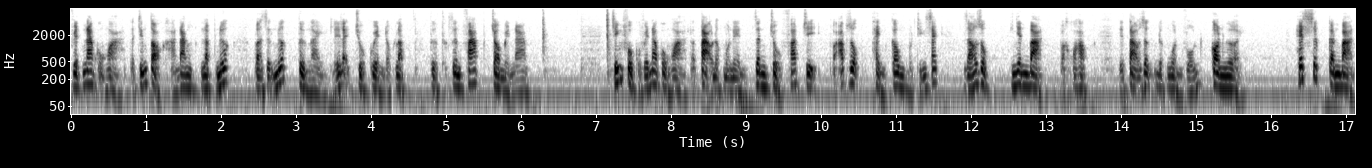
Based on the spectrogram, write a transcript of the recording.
Việt Nam Cộng Hòa đã chứng tỏ khả năng lập nước và dựng nước từ ngày lấy lại chủ quyền độc lập từ thực dân Pháp cho miền Nam. Chính phủ của Việt Nam Cộng Hòa đã tạo được một nền dân chủ pháp trị và áp dụng thành công một chính sách giáo dục, nhân bản và khoa học để tạo dựng được nguồn vốn con người. Hết sức căn bản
